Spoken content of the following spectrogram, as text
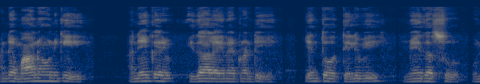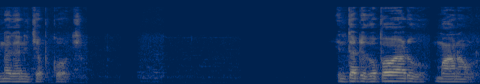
అంటే మానవునికి అనేక విధాలైనటువంటి ఎంతో తెలివి మేధస్సు ఉన్నదని చెప్పుకోవచ్చు. ఇంతటి గొప్పవాడు మానవుడు.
